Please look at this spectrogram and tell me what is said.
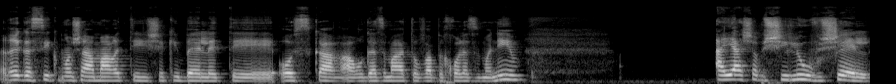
רגע שיא, כמו שאמרתי, שקיבל את אה, אוסקר, האורגזמה הטובה בכל הזמנים. היה שם שילוב של,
